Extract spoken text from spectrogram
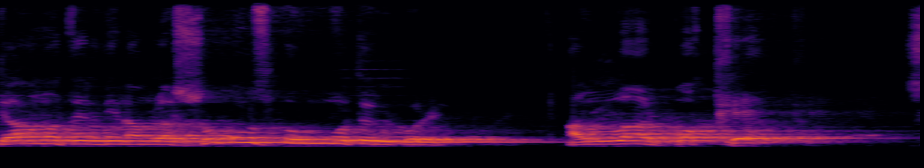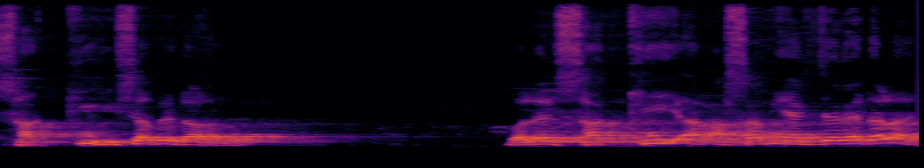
কেয়ামতের দিন আমরা সমস্ত উন্মতের উপরে আল্লাহর পক্ষে সাক্ষী হিসাবে দাঁড়াবো। বলেন, সাক্ষী আর আসামি এক জায়গায় দাঁড়ায়?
